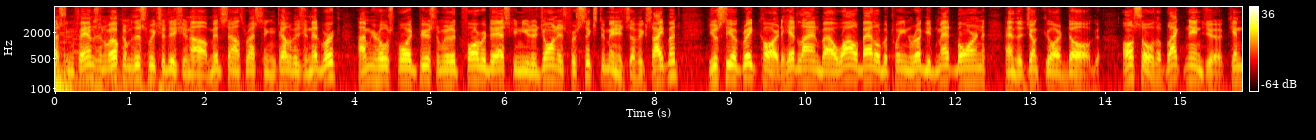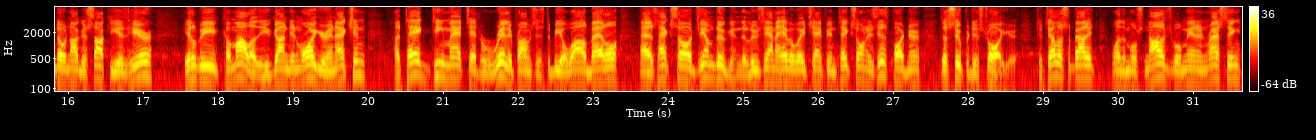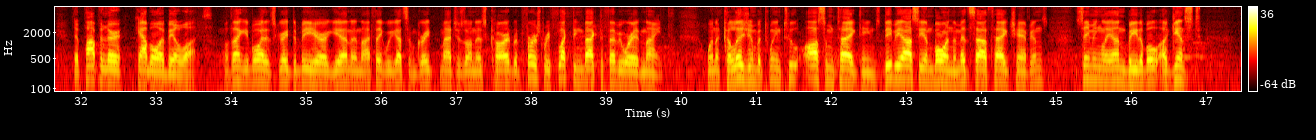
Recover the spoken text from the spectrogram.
Wrestling fans, and welcome to this week's edition of Mid South Wrestling Television Network. I'm your host, Boyd Pierce. and we look forward to asking you to join us for 60 minutes of excitement. You'll see a great card headlined by a wild battle between rugged Matt Bourne and the Junkyard Dog. Also, the Black Ninja, Kendo Nagasaki, is here. It'll be Kamala, the Ugandan warrior, in action. A tag team match that really promises to be a wild battle as Hacksaw Jim Duggan, the Louisiana heavyweight champion, takes on as his partner, the Super Destroyer. To tell us about it, one of the most knowledgeable men in wrestling, the popular Cowboy Bill Watts. Well, thank you, Boyd. It's great to be here again, and I think we got some great matches on this card. But first, reflecting back to February 9th, when a collision between two awesome tag teams, DiBiase and Bourne, the Mid South Tag Champions, seemingly unbeatable, against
